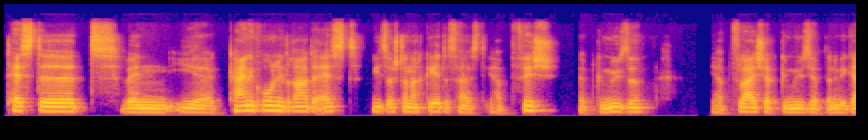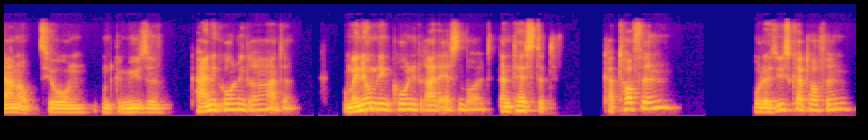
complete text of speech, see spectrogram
testet, wenn ihr keine Kohlenhydrate esst, wie es euch danach geht. Das heißt, ihr habt Fisch, ihr habt Gemüse, ihr habt Fleisch, ihr habt Gemüse, ihr habt eine vegane Option und Gemüse, keine Kohlenhydrate. Und wenn ihr unbedingt Kohlenhydrate essen wollt, dann testet Kartoffeln oder Süßkartoffeln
